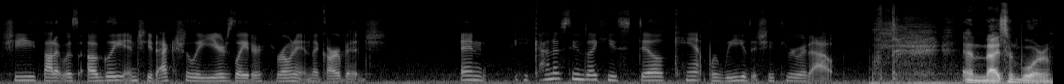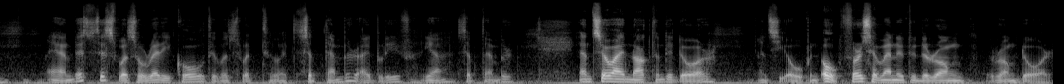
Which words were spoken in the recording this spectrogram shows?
She thought it was ugly, and she'd actually years later thrown it in the garbage. And he kind of seems like he still can't believe that she threw it out. And nice and warm and this this was already cold. It was what, what September, I believe. Yeah, September. And so I knocked on the door, and she opened. Oh, first I went into the wrong wrong door.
